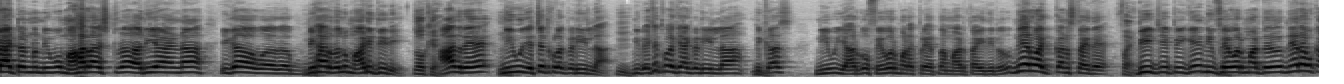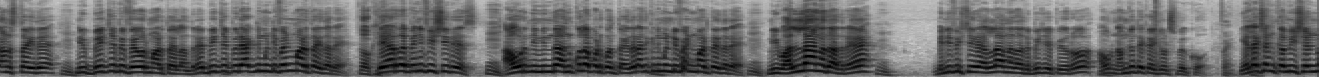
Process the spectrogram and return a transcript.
ಪ್ಯಾಟರ್ನ್ ನೀವು ಮಹಾರಾಷ್ಟ್ರ ಹರಿಯಾಣ ಈಗ ಬಿಹಾರದಲ್ಲೂ ಮಾಡಿದ್ದೀರಿ. ಆದ್ರೆ ನೀವು ಎಚ್ಚೆತ್ಕೊಳ್ಳಕ್ ರೆಡಿ ಇಲ್ಲ. ನೀವು ಎಚ್ಚೆತ್ಕೊಳ್ಳಕ್ ಯಾಕೆ ರೆಡಿ ಇಲ್ಲ ಬಿಕಾಸ್ ನೀವು ಯಾರಿಗೋ ಫೇವರ್ ಮಾಡಕ್ ಪ್ರಯತ್ನ ಮಾಡ್ತಾ ಇದಿರೋದು ನೇರವಾಗಿ ಕಾಣಿಸ್ತಾ ಇದೆ. ಬಿಜೆಪಿಗೆ ನೀವು ಫೇವರ್ ಮಾಡ್ತಾ ಇರೋದು ನೇರವಾಗಿ ಕಾಣಿಸ್ತಾ ಇದೆ. ನೀವು ಬಿಜೆಪಿ ಫೇವರ್ ಮಾಡ್ತಾ ಇಲ್ಲ ಅಂದ್ರೆ ಬಿಜೆಪಿ ಯಾಕೆ ನಿಮ್ಮ ಡಿಫೆಂಡ್ ಮಾಡ್ತಾ ಇದ್ದಾರೆ? ದೇ ಆರ್ ದ ಬೆನಿಫಿಷಿಯರೀಸ್ ಅವ್ರು ನಿಮ್ಮಿಂದ ಅನುಕೂಲ ಪಡ್ಕೊಂತ ಇದ್ದಾರೆ ಅದಕ್ಕೆ ನಿಮ್ಮ ಡಿಫೆಂಡ್ ಮಾಡ್ತಾ ಇದ್ದಾರೆ. ನೀವು ಅಲ್ಲ ಅನ್ನೋದಾದ್ರೆ ಬೆನಿಫಿಷಿಯರಿ ಅಲ್ಲ ಅನ್ನೋದಾದ್ರೆ ಬಿಜೆಪಿ ಅವರು ಅವ್ರು ನಮ್ಮ ಜೊತೆ ಕೈ ಜೋಡಿಸಬೇಕು. ಎಲೆಕ್ಷನ್ ಕಮಿಷನ್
